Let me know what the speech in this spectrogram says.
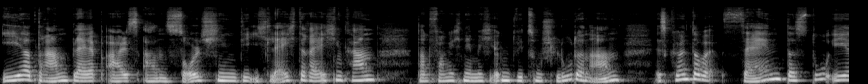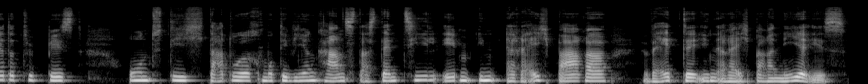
eher dranbleibe als an solchen, die ich leicht erreichen kann. Dann fange ich nämlich irgendwie zum Schludern an. Es könnte aber sein, dass du eher der Typ bist und dich dadurch motivieren kannst, dass dein Ziel eben in erreichbarer Weite in erreichbarer Nähe ist.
